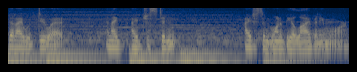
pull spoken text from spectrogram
that I would do it. And I, I just didn't I just didn't want to be alive anymore.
